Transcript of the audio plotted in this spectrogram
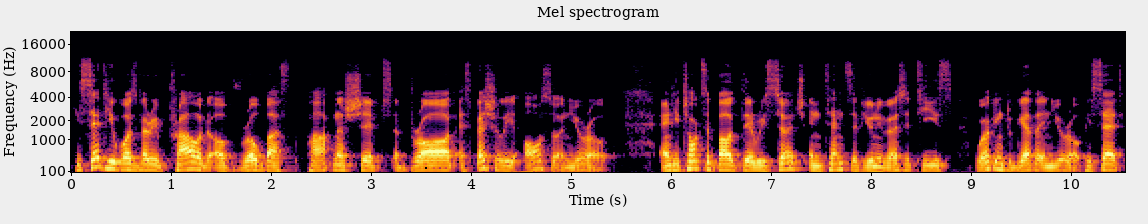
He said he was very proud of robust partnerships abroad, especially also in Europe. And he talks about the research-intensive universities working together in Europe. He said,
